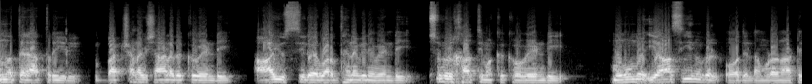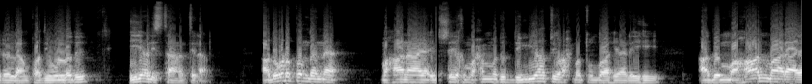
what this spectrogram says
അന്നത്തെ രാത്രിയിൽ ഭക്ഷണ വിശാലതയ്ക്ക് വേണ്ടി ആയുസ്സിലെ വർധനവിന് വേണ്ടി സുനുൽ ഹാത്തിമക്കൊക്കെ വേണ്ടി മൂന്ന് യാസീനുകൾ ഓതിൽ നമ്മുടെ നാട്ടിലെല്ലാം പതിവുള്ളത് ഈ അടിസ്ഥാനത്തിലാണ്. അതോടൊപ്പം തന്നെ മഹാനായ ഷെയ്ഖ് മുഹമ്മദ് ദിമിയാത്തി റഹ്മത്തുല്ലാഹി അലഹി അത് മഹാന്മാരായ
